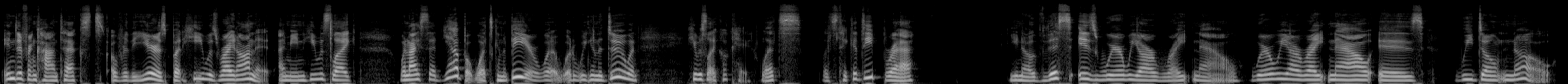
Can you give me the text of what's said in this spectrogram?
in different contexts over the years, but he was right on it. I mean, he was like, when I said, yeah, but what's going to be or what, what are we going to do? And he was like, okay, let's, let's take a deep breath. You know, this is where we are right now. Where we are right now is we don't know.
